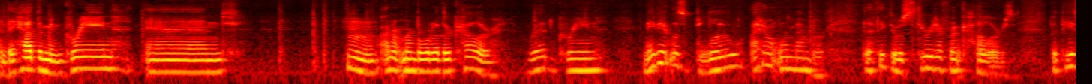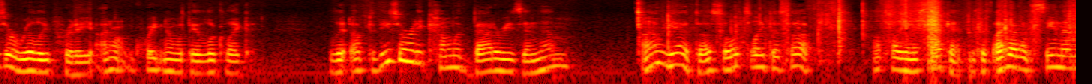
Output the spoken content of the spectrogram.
And they had them in green and Hmm, I don't remember what other color. Red, green, maybe it was blue. I don't remember. I think there was three different colors. But these are really pretty. I don't quite know what they look like lit up. Do these already come with batteries in them? Oh yeah, it does. So let's light this up. I'll tell you in a second because I haven't seen them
